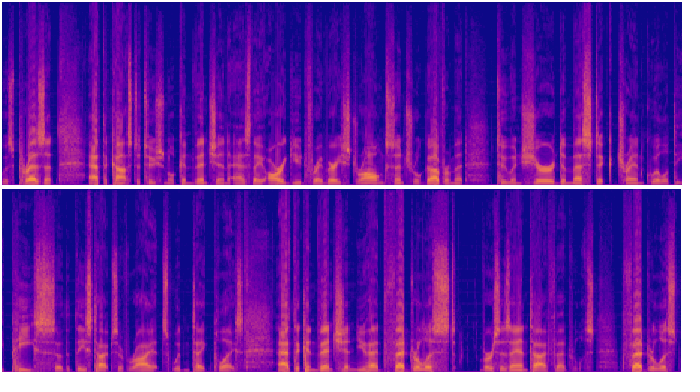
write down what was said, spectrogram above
was present at the Constitutional Convention as they argued for a very strong central government to ensure domestic tranquility, peace, so that these types of riots wouldn't take place. At the convention, you had Federalist versus Anti Federalist. Federalists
